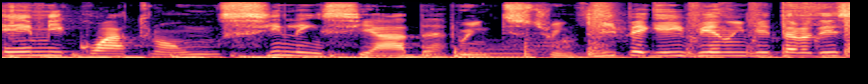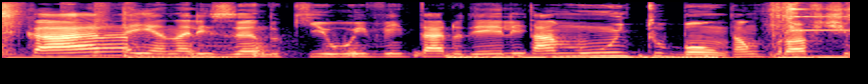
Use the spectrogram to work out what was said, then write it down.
M4A1 silenciada Print String. Me peguei vendo o inventário desse cara, cara e analisando que o inventário dele tá muito bom. Tá um profit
